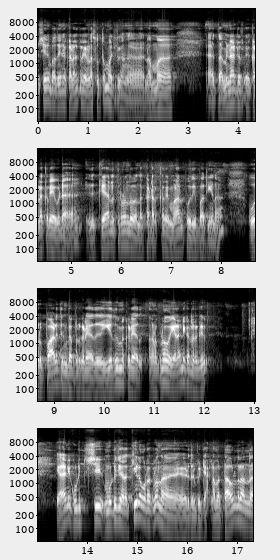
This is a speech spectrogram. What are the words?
விஷயம் பார்த்திங்கன்னா கடற்கரையெல்லாம் சுத்தமாக வச்சுருக்காங்க. நம்ம தமிழ்நாட்டில் இருக்கிற கடற்கரையை விட இது கேரள திருவனந்தபுரம் அந்த கடற்கரை மணல் பகுதி பார்த்தீங்கன்னா ஒரு பாலித்தீன் பேப்பர் கிடையாது எதுவுமே கிடையாது. அங்கனக்குள்ள ஒரு இளநி கடை இருக்குது இளநி குடித்து முடிச்சு அதை கீழே போடுறதுக்குள்ள நான் எடுத்துகிட்டு போயிட்டேன். நம்ம தவறுதல் அந்த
